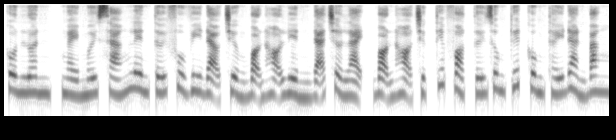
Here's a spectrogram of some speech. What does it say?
Côn Luân, ngày mới sáng lên tới phù vi đạo trưởng bọn họ liền đã trở lại, bọn họ trực tiếp vọt tới dung tuyết cung thấy đàn băng,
